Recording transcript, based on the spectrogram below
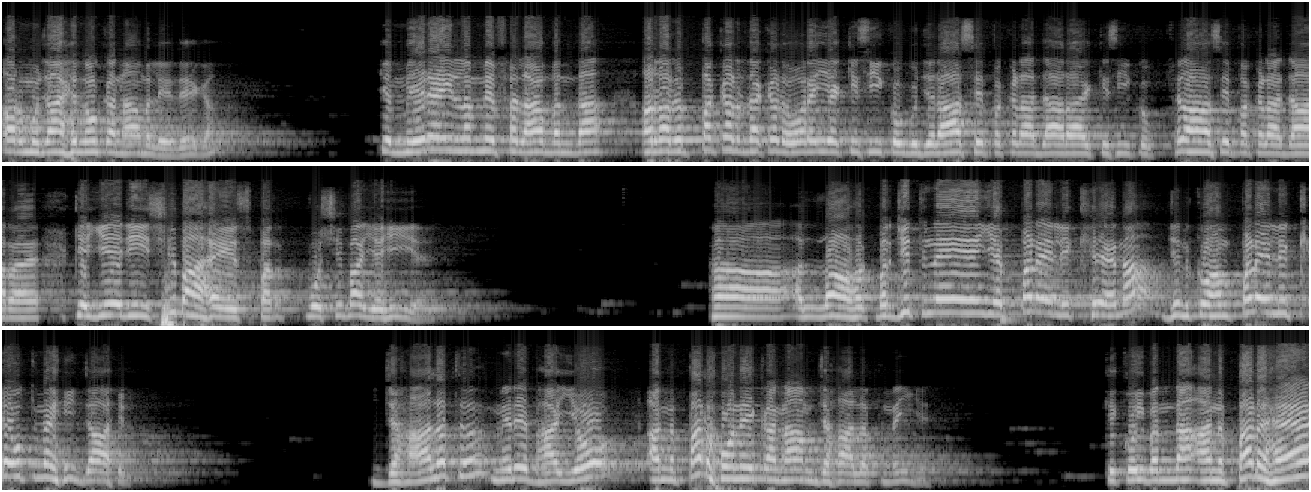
اور مجاہدوں کا نام لے دے گا۔ کہ میرے علم میں فلاں بندہ اور اگر پکڑ دکڑ ہو رہی ہے، کسی کو گجرات سے پکڑا جا رہا ہے، کسی کو فلاں سے پکڑا جا رہا ہے کہ یہ جی شبہ ہے اس پر، وہ شبہ یہی ہے۔ ہاں اللہ اکبر، جتنے یہ پڑھے لکھے ہیں نا، جن کو ہم پڑھے لکھے اتنے ہی جاہل۔ جہالت میرے بھائیوں، ان پڑھ ہونے کا نام جہالت نہیں ہے۔ کہ کوئی بندہ ان پڑھ ہے،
